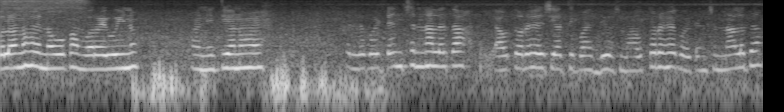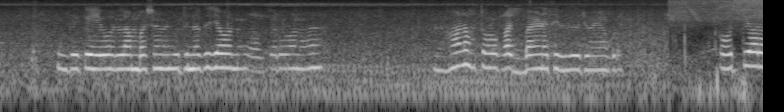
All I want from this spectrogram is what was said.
ઓલાનો હોય નવો કામ વરાયો એનો. આ નીતિઓનો હોય એટલે કોઈ ટેન્શન ના લેતા. આવતો રહે ચારથી પાંચ દિવસમાં આવતો રહે, કોઈ ટેન્શન ના લેતા. કેમ કે કંઈ લાંબા સમય સુધી નથી જવાનું આવતો રહેવાનું હોય અને હાલો, થોડોક આજ બાયણેથી વ્યૂ જોઈએ આપણે. તો અત્યારે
